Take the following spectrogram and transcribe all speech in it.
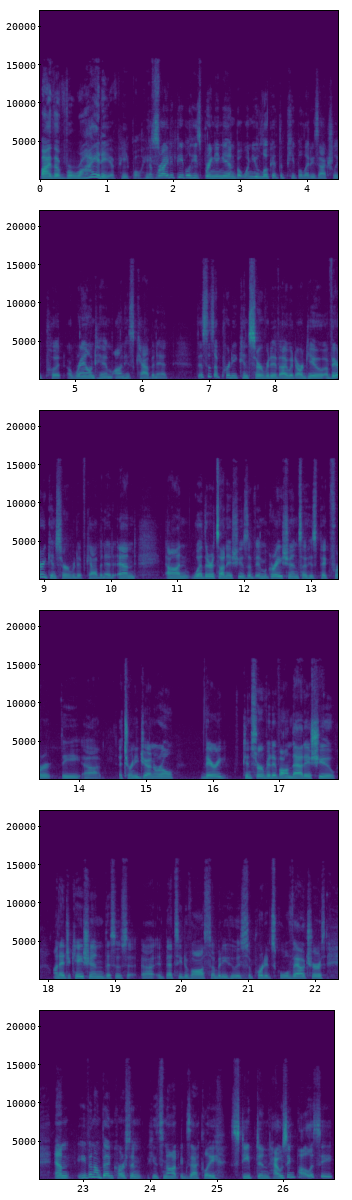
by the variety of people he's the variety of people with. he's bringing in. But when you look at the people that he's actually put around him on his cabinet this is a pretty conservative, I would argue, a very conservative cabinet. And on whether it's on issues of immigration, so his pick for the uh, attorney general, very conservative on that issue. On education, this is uh, Betsy DeVos, somebody who has supported school vouchers. And even on Ben Carson, he's not exactly steeped in housing policy,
